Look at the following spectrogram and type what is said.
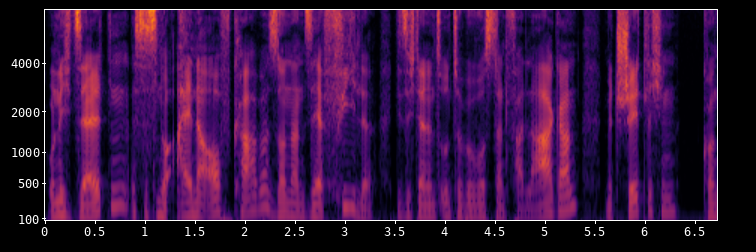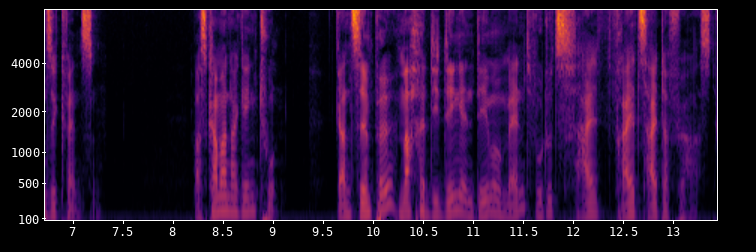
Und nicht selten ist es nur eine Aufgabe, sondern sehr viele, die sich dann ins Unterbewusstsein verlagern mit schädlichen Konsequenzen. Was kann man dagegen tun? Ganz simpel, mache die Dinge in dem Moment, wo du Zeit, freie Zeit dafür hast.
